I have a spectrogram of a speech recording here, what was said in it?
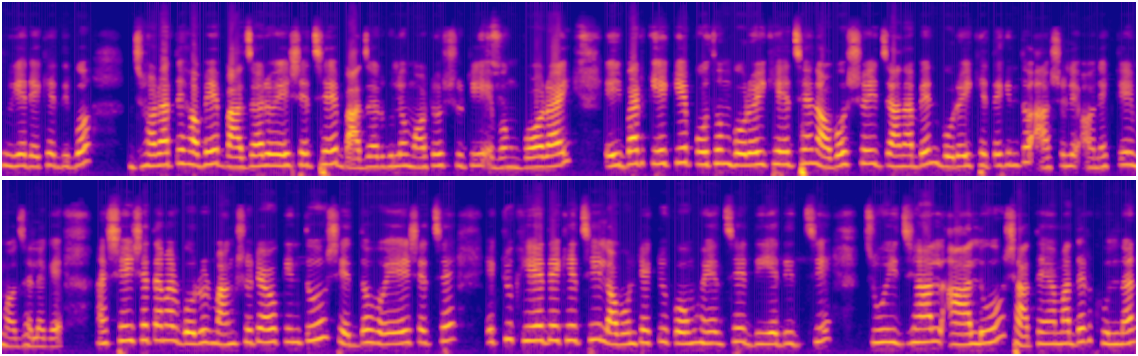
ধুয়ে রেখে দিব। ঝরাতে হবে, বাজারও এসেছে, বাজারগুলো মটরশুঁটি এবং বড়াই। এইবার কে কে প্রথম বড়ই খেয়েছেন অবশ্যই জানাবেন। বড়ই খেতে কিন্তু আসলে অনেকটাই মজা লাগে। আর সেই সাথে আমার গরুর মাংসটাও কিন্তু সেদ্ধ হয়ে এসেছে। একটু খেয়ে দেখেছি, লবণটা একটু কম হয়েছে, দিয়ে দিচ্ছি। চুই ঝাল, আলু, সাথে আমাদের খুলনার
